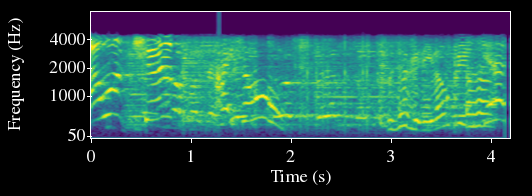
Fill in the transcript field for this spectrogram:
I want chips! I don't! Is there video? Uh -huh. Yes!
